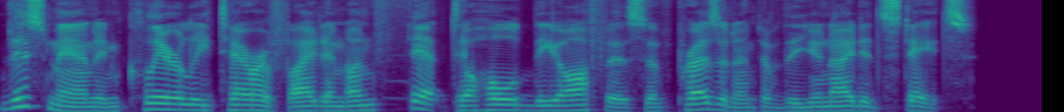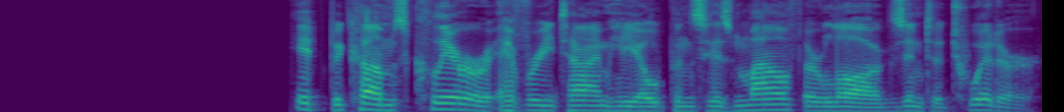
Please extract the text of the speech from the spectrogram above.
This man is clearly terrified and unfit to hold the office of President of the United States. It becomes clearer every time he opens his mouth or logs into Twitter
